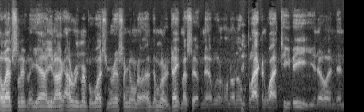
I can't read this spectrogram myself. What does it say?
Oh, absolutely. Yeah. You know, I, I remember watching wrestling on a, I'm going to date myself now, on an old black and white TV, you know, and,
